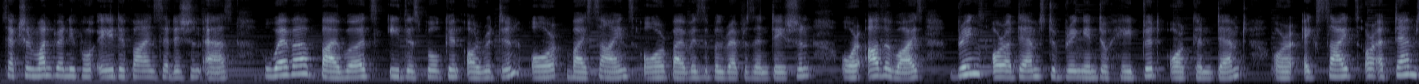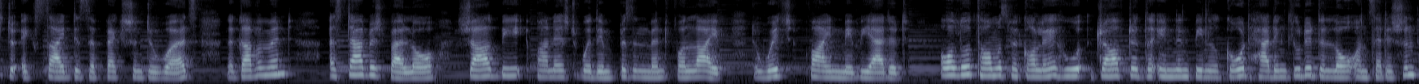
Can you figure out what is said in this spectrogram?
Section 124A defines sedition as whoever by words either spoken or written or by signs or by visible representation or otherwise brings or attempts to bring into hatred or contempt or excites or attempts to excite disaffection towards the government established by law shall be punished with imprisonment for life to which fine may be added. Although Thomas Macaulay, who drafted the Indian Penal Code, had included the law on sedition,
